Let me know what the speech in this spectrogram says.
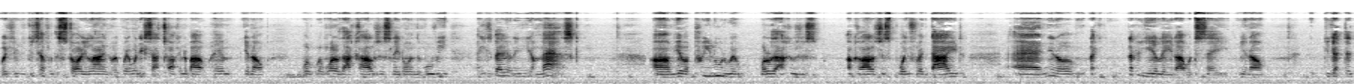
Which you can tell from the storyline when, when they start talking about him, you know, one of the archaeologists later on in the movie, and he's buried underneath a mask. Um, you have a prelude where one of the archaeologists, archaeologist's boyfriend died, and you know, like like a year later, I would say, you know, you got the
